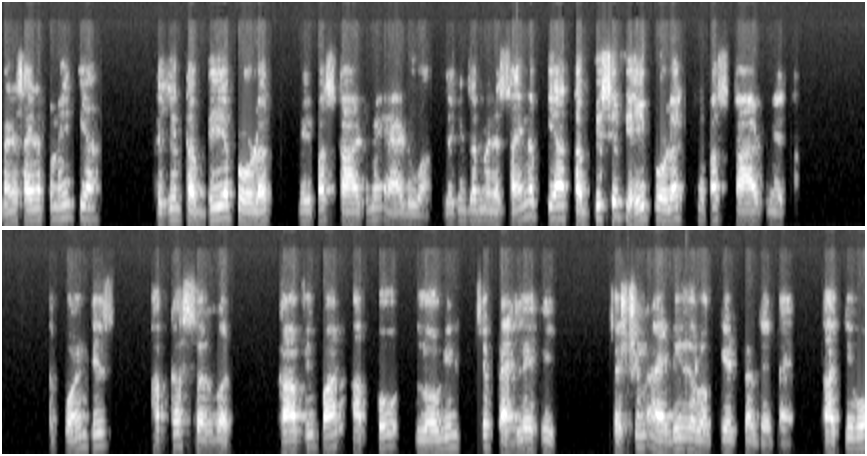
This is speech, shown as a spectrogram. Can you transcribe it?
मैंने साइन अप तो नहीं किया, लेकिन तब भी ये प्रोडक्ट मेरे पास कार्ट में ऐड हुआ। लेकिन जब मैंने साइन अप किया, तब भी सिर्फ़ यही प्रोडक्ट मेरे पास कार्ट में था। पॉइंट इज़ आपका सर्वर काफ़ी बार आपको लॉगिन से पहले ही सेशन आईडी लोकेट कर देता है, ताकि वो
